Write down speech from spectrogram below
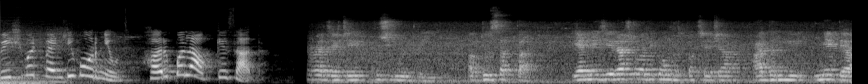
विश्व 24 न्यूज हर्पल आपके साथ. राज्याचे कृषी मंत्री अब्दुल सत्तार यांनी जी राष्ट्रवादी काँग्रेस पक्षाच्या आदरणीय नेत्या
